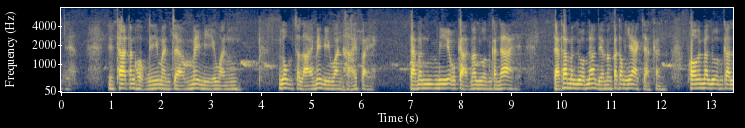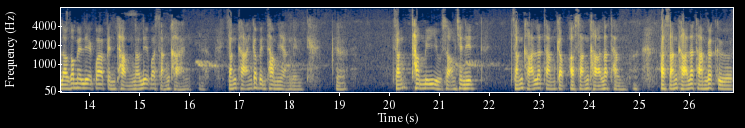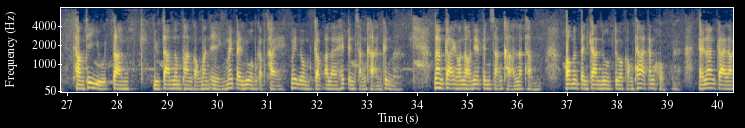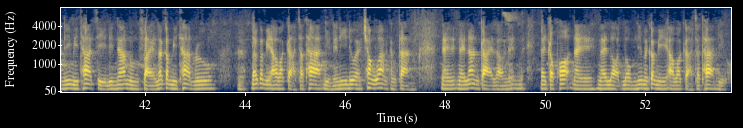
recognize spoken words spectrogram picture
ธาตุทั้งหกนี้มันจะไม่มีวัน ล่มสลายไม่มีวันหายไป แต่มันมีโอกาสมารวมกันได้ แต่ถ้ามันรวมแล้วเดี๋ยวมันก็ต้องแยกจากกัน พอมันมารวมกันเราก็ไม่เรียกว่าเป็นธรรม เราเรียกว่าสังขาร สังขารก็เป็นธรรมอย่างหนึ่งธรรมมีอยู่สองชนิด สังขารธรรมกับอสังขารธรรม อสังขารธรรมก็คือธรรมที่อยู่ตามอยู่ตามลำพังของมันเอง ไม่ไปรวมกับใคร ไม่รวมกับอะไรให้เป็นสังขารขึ้นมา ร่างกายของเราเนี่ยเป็นสังขารธรรม เพราะมันเป็นการรวมตัวของธาตุทั้งหกในร่างกายเรานี้มีธาตุสี่ดินน้ำลมไฟแล้วก็มีธาตุรู้ แล้วก็มีอวกาศธาตุอยู่ในนี้ด้วยช่องว่างต่างๆ ในในร่างกายเราในในกระเพาะในในหลอดลมนี่มันก็มีอวกาศธาตุอยู่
